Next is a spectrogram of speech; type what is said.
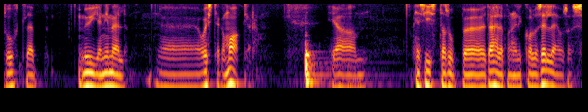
suhtleb müüja nimel öö, ostjaga maakler ja, ja siis tasub öö, tähelepanelik olla selle osas,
